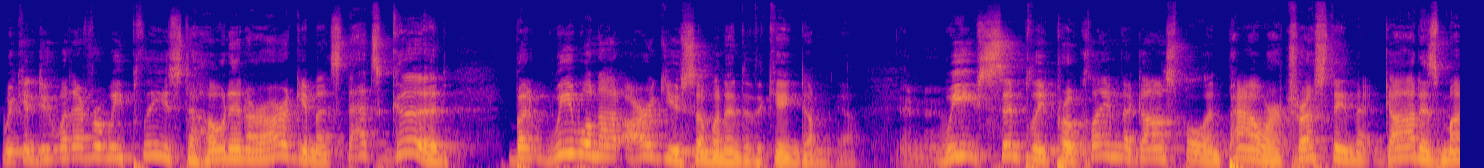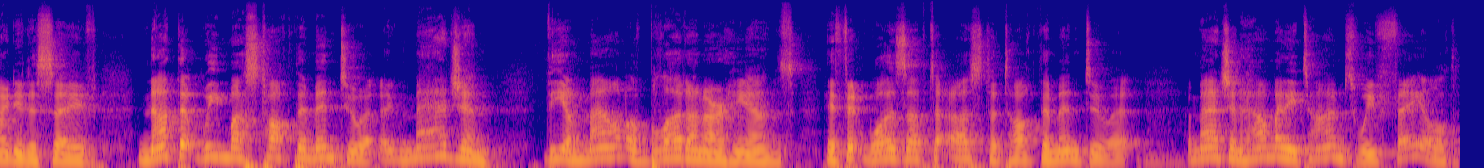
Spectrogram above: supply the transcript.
we can do whatever we please to hone in our arguments. That's good. But we will not argue someone into the kingdom. Yeah. Amen. We simply proclaim the gospel in power, trusting that God is mighty to save, not that we must talk them into it. Imagine the amount of blood on our hands if it was up to us to talk them into it. Imagine how many times we failed.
